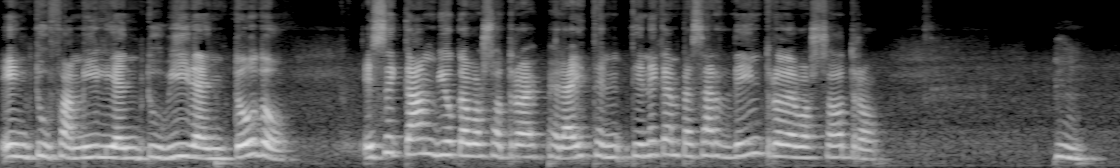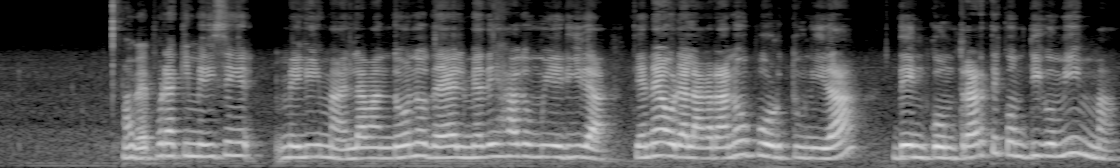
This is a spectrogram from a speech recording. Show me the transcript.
en tu familia, en tu vida, en todo. Ese cambio que vosotros esperáis tiene que empezar dentro de vosotros. A ver, por aquí me dicen Melima, el abandono de él me ha dejado muy herida. Tienes ahora la gran oportunidad de encontrarte contigo misma,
